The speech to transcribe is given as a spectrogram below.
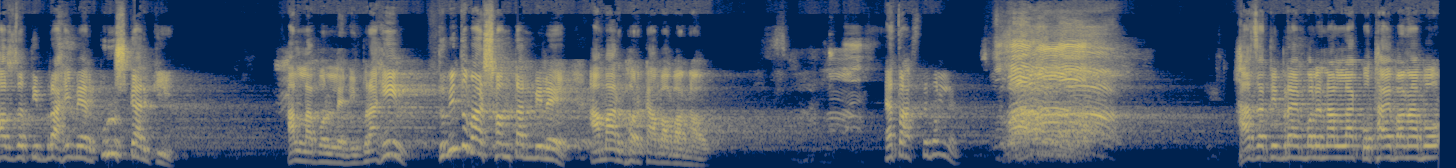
হজরত ইব্রাহিমের পুরস্কার কি? আল্লাহ বললেন, ইব্রাহিম, তুমি তোমার সন্তান মিলে আমার ঘর কাবা বানাও। এত আসতে বললেন? হাজরত ইব্রাহিম বলেন আল্লাহ, কোথায় বানাবো?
